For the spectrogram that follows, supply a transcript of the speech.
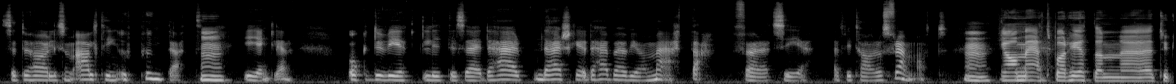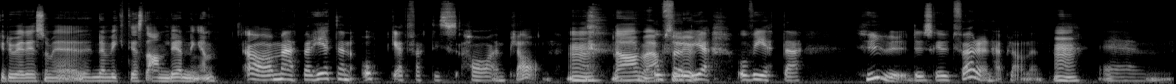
Så att du har liksom allting uppunktat mm. egentligen. Och du vet lite så här, det här, det här, ska, det här behöver jag mäta för att se att vi tar oss framåt. Mm. Ja, mätbarheten eh, tycker du är det som är den viktigaste anledningen? Ja, mätbarheten och att faktiskt ha en plan. Mm. Ja, och följa och veta hur du ska utföra den här planen. Mm. Ehm,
